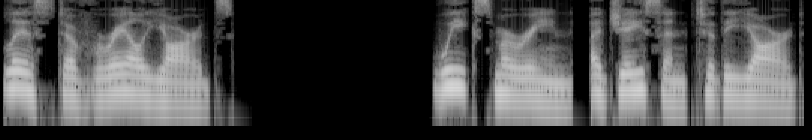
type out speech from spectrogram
List of rail yards Weeks Marine, adjacent to the yard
